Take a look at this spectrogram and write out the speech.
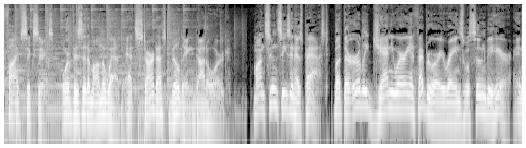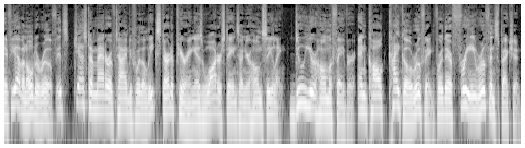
0566 or visit them on the web at stardustbuilding.org. Monsoon season has passed, but the early January and February rains will soon be here. And if you have an older roof, it's just a matter of time before the leaks start appearing as water stains on your home ceiling. Do your home a favor and call Kaiko Roofing for their free roof inspection.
